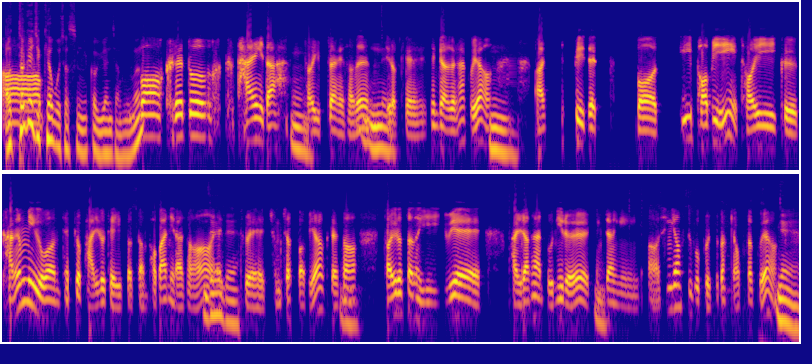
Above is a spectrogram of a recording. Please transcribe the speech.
어떻게 어, 지켜보셨습니까, 위원장님은? 뭐 그래도 그 다행이다. 음. 저희 입장에서는 네. 이렇게 생각을 하고요. 음. 아시피 이제 뭐 이 법이 저희 그 강은미 의원 대표 발의로 돼 있었던 법안이라서 네, 네. 중첩법이요. 그래서 음. 저희로서는 이 유해 관련한 논의를 음. 굉장히 어, 신경 쓰고 볼 수밖에 없었고요. 네.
